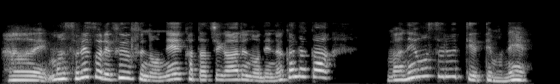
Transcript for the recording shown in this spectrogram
はい。まあそれぞれ夫婦のね、形があるので、なかなか真似をするって言ってもね、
